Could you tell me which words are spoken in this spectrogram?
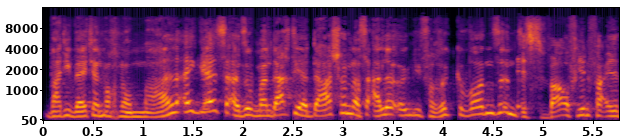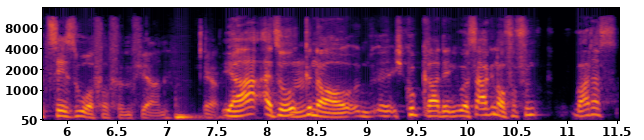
war die Welt ja noch normal, I guess. Also man dachte ja da schon, dass alle irgendwie verrückt geworden sind. Es war auf jeden Fall eine Zäsur vor fünf Jahren. Ja, ja also mhm. genau. Äh, ich gucke gerade in die USA, genau, vor fünf, war das,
